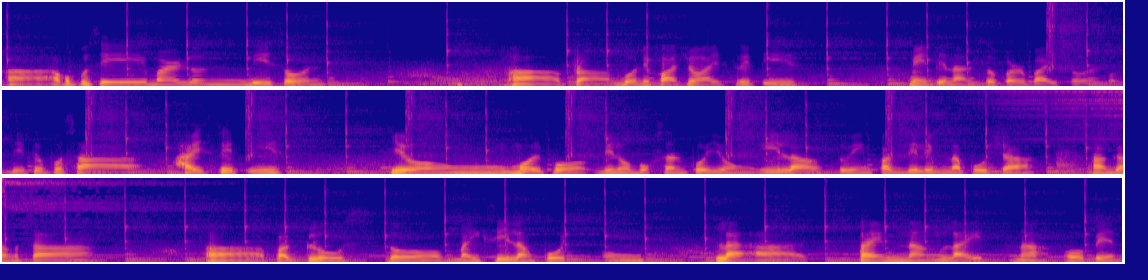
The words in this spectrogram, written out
Ah, ako po si Marlon Dizon ah, from Bonifacio High Street East Maintenance Supervisor. Dito po sa High Street East, yung mall po, binubuksan po yung ilaw tuwing pagdilim na po siya hanggang sa ah, pag-close. So, maiksi lang po yung la, ah, time ng light na open.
